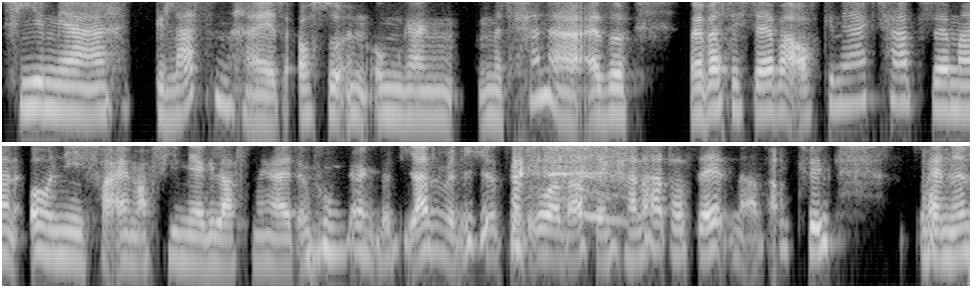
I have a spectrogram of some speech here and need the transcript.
viel mehr Gelassenheit, auch so im Umgang mit Hannah. Also weil was ich selber auch gemerkt habe, wenn man, oh nee, vor allem auch viel mehr Gelassenheit im Umgang mit Jan, wenn ich jetzt so drüber nachdenke, Hannah hat das selten abgekriegt. Weil ne,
